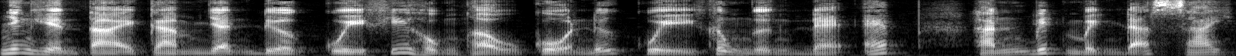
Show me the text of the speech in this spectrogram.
Nhưng hiện tại cảm nhận được quỷ khí hùng hậu của nữ quỷ không ngừng đè ép, hắn biết mình đã sai.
